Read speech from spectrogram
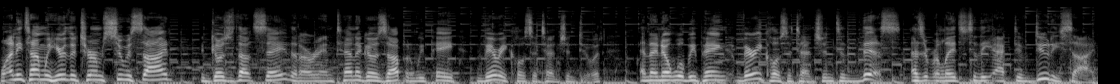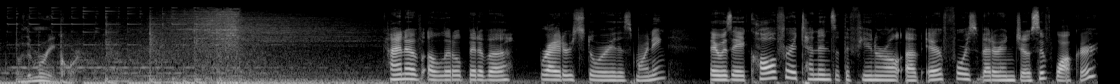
Well, anytime we hear the term suicide, it goes without say that our antenna goes up and we pay very close attention to it. And I know we'll be paying very close attention to this as it relates to the active duty side of the Marine Corps. Kind of a little bit of a brighter story this morning. There was a call for attendance at the funeral of Air Force veteran Joseph Walker.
